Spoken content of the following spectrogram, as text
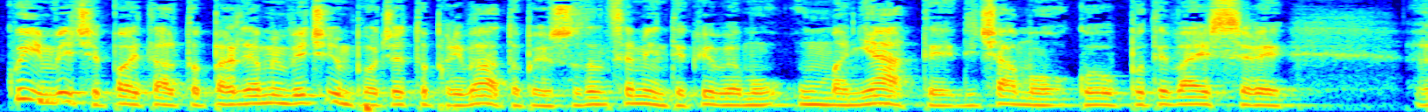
Qui invece poi tra l'altro parliamo invece di un progetto privato, perché sostanzialmente qui abbiamo un magnate, diciamo, poteva essere uh,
